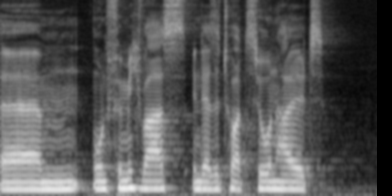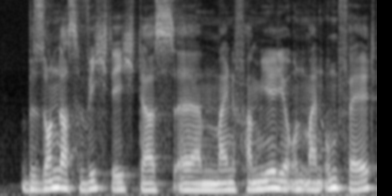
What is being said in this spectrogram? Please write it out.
Ähm, und für mich war es in der Situation halt besonders wichtig, dass ähm, meine Familie und mein Umfeld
